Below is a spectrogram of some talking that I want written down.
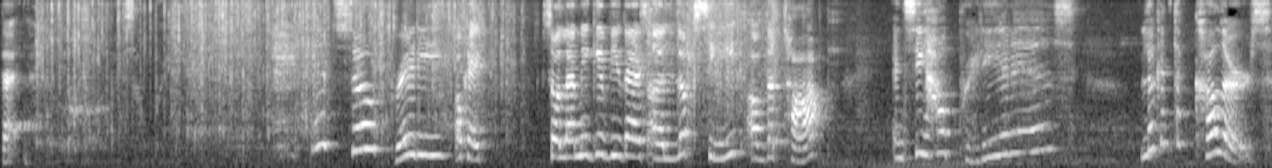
That, it's so pretty. It's so pretty. Okay, so let me give you guys a look-see of the top and see how pretty it is. Look at the colors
